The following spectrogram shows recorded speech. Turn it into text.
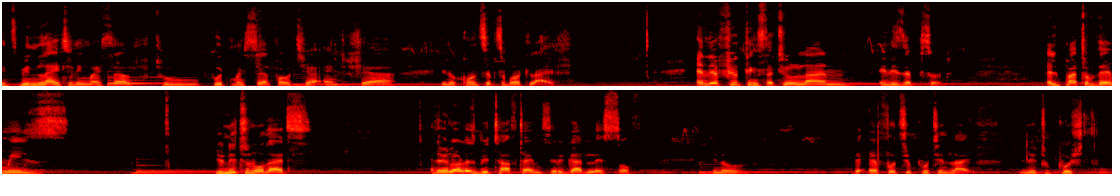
it's been lightening myself to put myself out here and to share, you know, concepts about life. And there are a few things that you'll learn in this episode. And part of them is you need to know that there will always be tough times regardless of you know the efforts you put in life. You need to push through.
